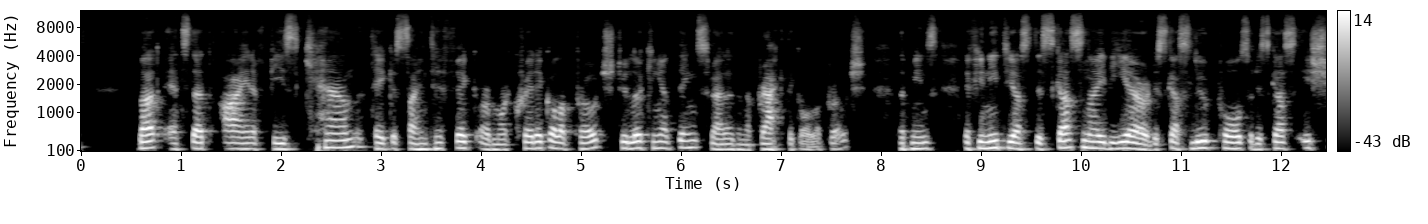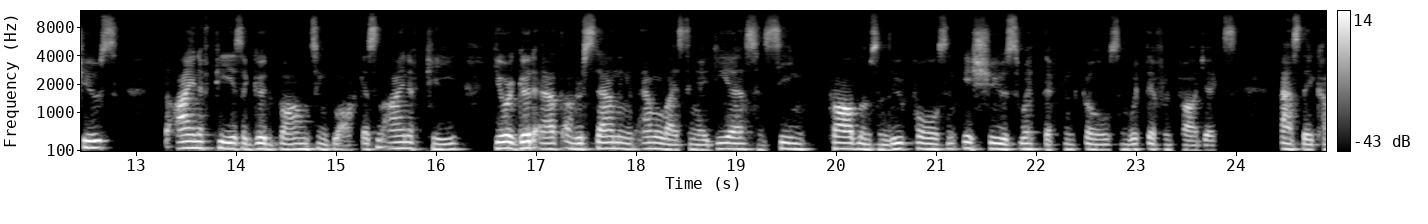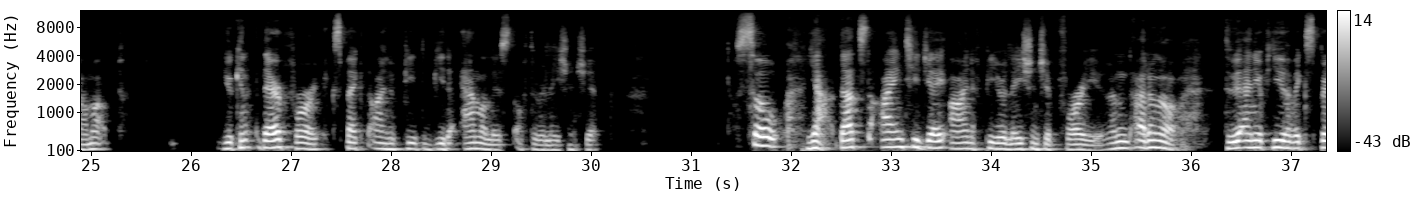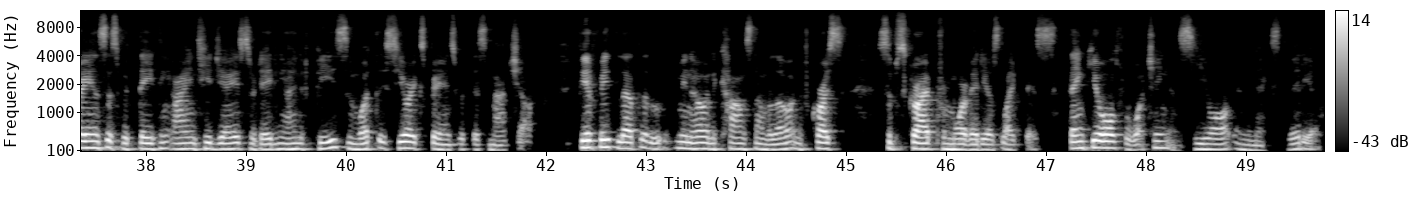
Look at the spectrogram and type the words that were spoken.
but it's that INFPs can take a scientific or more critical approach to looking at things rather than a practical approach. That means if you need to just discuss an idea or discuss loopholes or discuss issues, the INFP is a good bouncing block. As an INFP, you are good at understanding and analyzing ideas and seeing problems and loopholes and issues with different goals and with different projects as they come up. You can therefore expect INFP to be the analyst of the relationship so yeah, that's the INTJ INFP relationship for you. And I don't know, do any of you have experiences with dating INTJs or dating INFPs? And what is your experience with this matchup? Feel free to let me know in the comments down below. And of course, subscribe for more videos like this. Thank you all for watching and see you all in the next video.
